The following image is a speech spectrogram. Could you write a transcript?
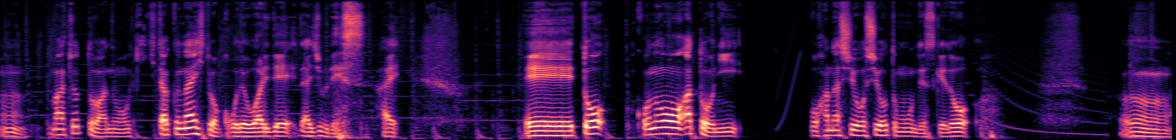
うん、まあちょっとあの聞きたくない人はここで終わりで大丈夫です。はい。えーと、この後にお話をしようと思うんですけど、うん、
